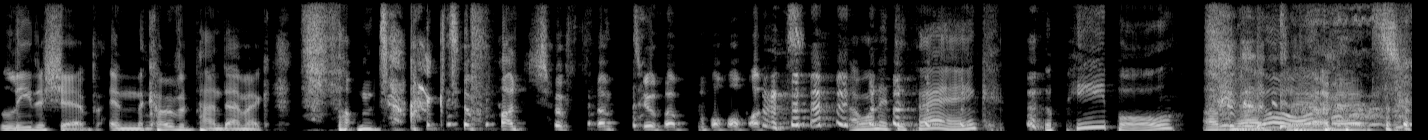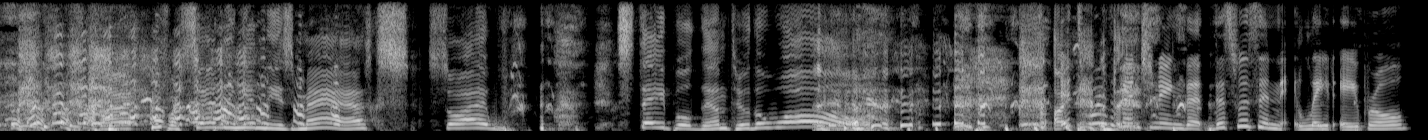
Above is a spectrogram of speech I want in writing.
leadership in the covid pandemic thumbtacked a bunch of them to a board. I wanted to thank the people of New God York by- for sending in these masks, so I stapled them to the wall. It's worth mentioning that this was in late April.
